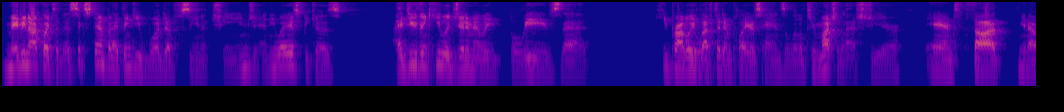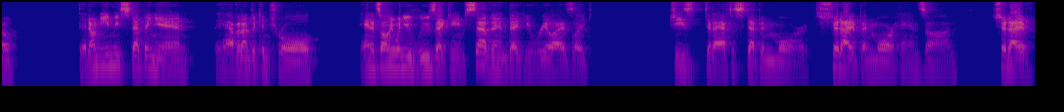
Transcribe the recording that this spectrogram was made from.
maybe not quite to this extent, but I think you would have seen a change anyways, because I do think he legitimately believes that he probably left it in players' hands a little too much last year and thought, you know, they don't need me stepping in. They have it under control. And it's only when you lose that game seven that you realize, like, geez, did I have to step in more? Should I have been more hands on? Should I have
